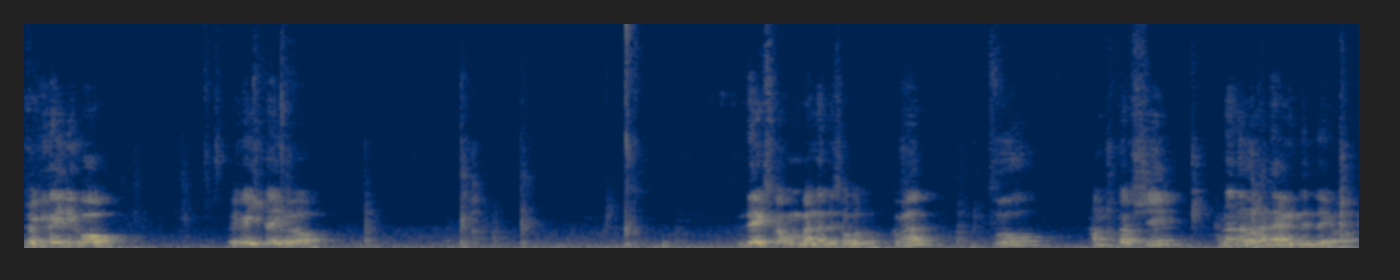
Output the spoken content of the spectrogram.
여기가 1이고 여기가 2다 이거요. 근데 x가 한번 만난다 적어도. 그러면 두 함수값이 하나는 음 하나 양이 된다 이거.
